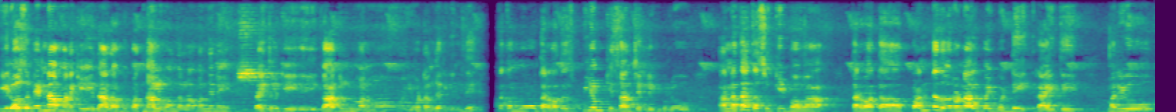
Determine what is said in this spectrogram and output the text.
ఈరోజు నిన్న మనకి దాదాపు పద్నాలుగు వందల మందిని రైతులకి ఈ కార్డులను మనము ఇవ్వటం జరిగింది. పథకము తర్వాత పిఎం కిసాన్ చెల్లింపులు అన్నదాత సుఖీభవ తర్వాత పంట రుణాలపై వడ్డీ రాయితీ మరియు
